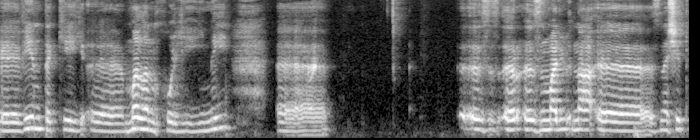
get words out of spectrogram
е, він такий е, меланхолійний, е, значить,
